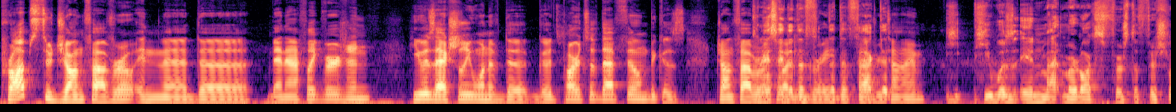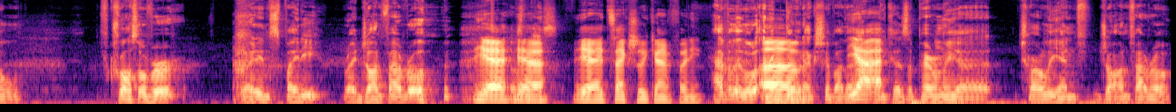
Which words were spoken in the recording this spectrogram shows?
props to Jon Favreau in the, the Ben Affleck version. He was actually one of the good parts of that film because Jon Favreau was say that fucking the great that the fact every that- time. He he was in Matt Murdock's first official crossover, right? In Spidey, right? Jon Favreau. Yeah, yeah, nice. yeah. It's actually kind of funny. I have a little anecdote Um, actually about that. yeah, because apparently uh, Charlie and Jon Favreau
